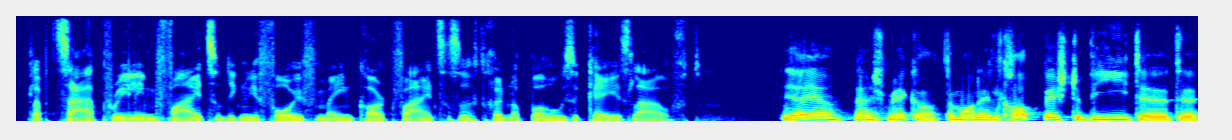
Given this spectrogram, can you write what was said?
ich glaube 10 Prelim-Fights und irgendwie 5 Main-Card-Fights. Also es können noch ein paar rausgehen, es läuft. Ja, ja, das ist mega. Der Manuel Kapp ist dabei, der, der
